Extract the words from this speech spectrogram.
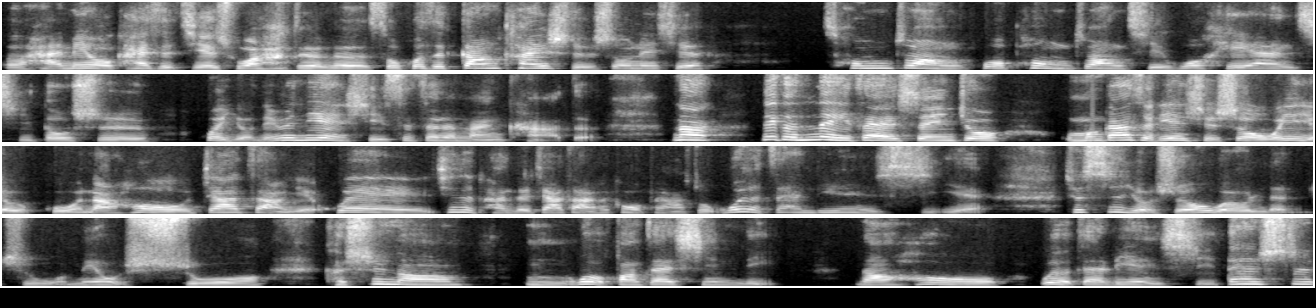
呃，还没有开始接触阿德勒，说或者刚开始的时候那些冲撞或碰撞期或黑暗期都是会有的，因为练习是真的蛮卡的，那那个内在声音就。我们刚开始练习的时候，我也有过，然后家长也会，亲子团的家长也会跟我分享说，我有在练习耶，就是有时候我有忍住，我没有说，可是呢，嗯，我有放在心里，然后我有在练习，但是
